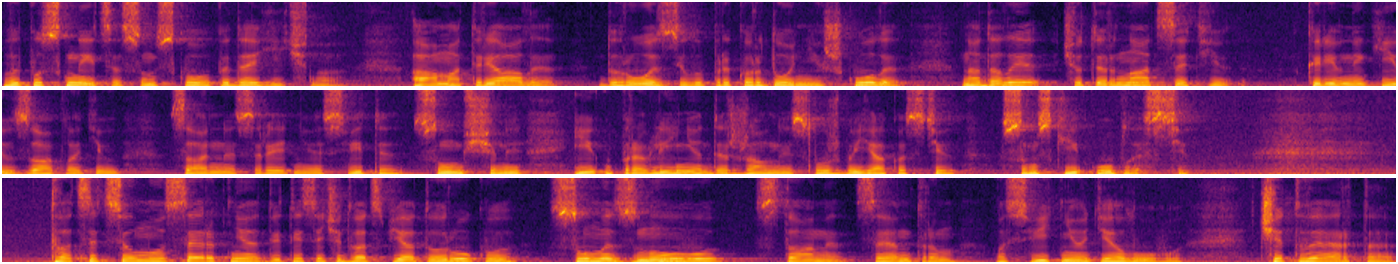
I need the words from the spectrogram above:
випускниця Сумського педагогічного, а матеріали до розділу прикордонні школи надали 14 керівників закладів загальної середньої освіти Сумщини і управління Державної служби якості в Сумській області. 27 серпня 2025 року Суми знову стане центром освітнього діалогу. Четверта,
